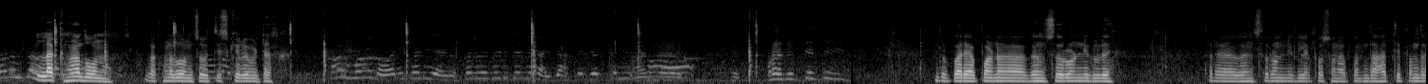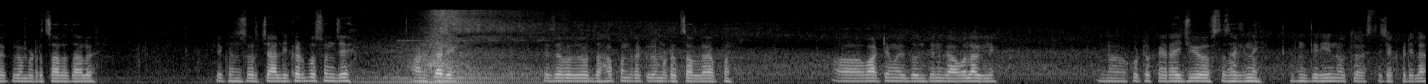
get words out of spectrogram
लखना दोन लखना दोन चौतीस किलोमीटर. दुपारी आपण घनसरून निघलो निघलोय. तर घनसरून निघल्यापासून आपण दहा ते पंधरा किलोमीटर चालत आलो आहे ते घनसोरच्या अलीकडपासून जे अंतर आहे ते जवळजवळ दहा पंधरा किलोमीटर चाललो आहे आपण वाटेमध्ये दोन तीन गावं लागली. कुठं काही राहायची व्यवस्था झाली नाही मंदिरही नव्हतं रस्त्याच्या कडेला.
